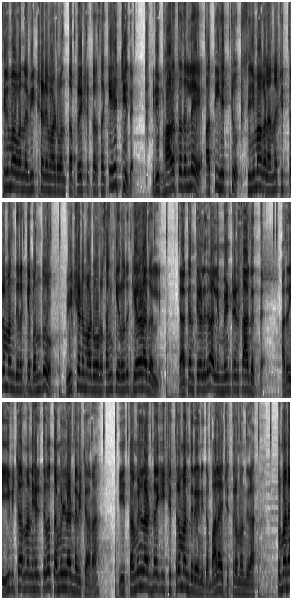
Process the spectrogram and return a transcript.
ಸಿನಿಮಾವನ್ನು ವೀಕ್ಷಣೆ ಮಾಡುವಂಥ ಪ್ರೇಕ್ಷಕರ ಸಂಖ್ಯೆ ಹೆಚ್ಚಿದೆ. ಇಡೀ ಭಾರತದಲ್ಲೇ ಅತಿ ಹೆಚ್ಚು ಸಿನಿಮಾಗಳನ್ನು ಚಿತ್ರಮಂದಿರಕ್ಕೆ ಬಂದು ವೀಕ್ಷಣೆ ಮಾಡುವವರ ಸಂಖ್ಯೆ ಇರೋದು ಕೇರಳದಲ್ಲಿ. ಯಾಕಂತ ಹೇಳಿದ್ರೆ ಅಲ್ಲಿ ಮೇಂಟೆನೆನ್ಸ್ ಆಗುತ್ತೆ. ಆದ್ರೆ ಈ ವಿಚಾರ ನಾನು ಹೇಳ್ತಿರೋ ತಮಿಳ್ನಾಡಿನ ವಿಚಾರ. ಈ ತಮಿಳ್ನಾಡಿನ ಈ ಚಿತ್ರಮಂದಿರ ಏನಿದೆ, ಬಾಲಯ ಚಿತ್ರಮಂದಿರ, ತುಂಬಾನೇ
